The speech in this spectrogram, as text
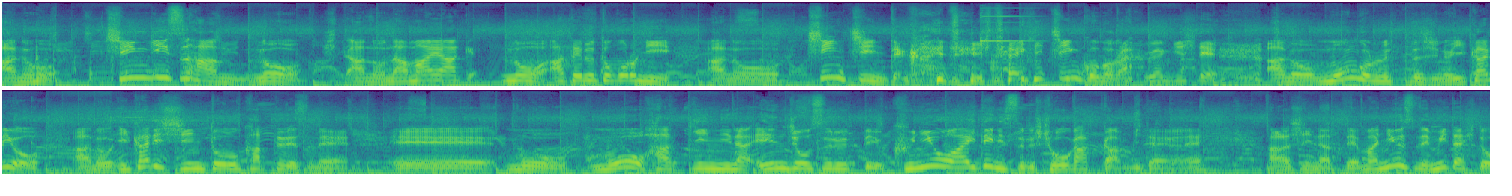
あのチンギス・ハンのあの名前の当てるところに「あのチンチン」って書いて額にチンコの落書きしてあのモンゴルの人たちの怒りをあの怒り浸透を買ってですね、えー、もうもう発禁にな炎上するっていう国を相手にする小学館みたいなね話になって、まあ、ニュースで見た人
